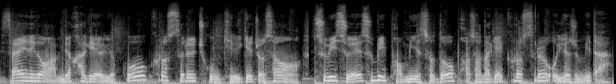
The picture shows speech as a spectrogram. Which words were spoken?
사이드가 완벽하게 열렸고 크로스를 조금 길게 줘서 수비수의 수비 범위에서도 벗어나게 크로스를 올려줍니다.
